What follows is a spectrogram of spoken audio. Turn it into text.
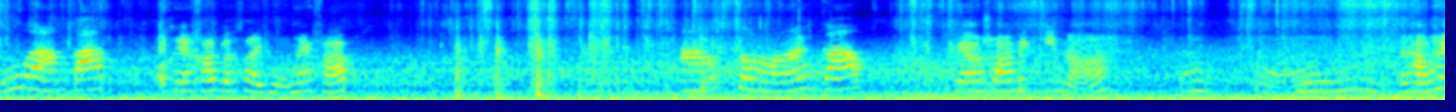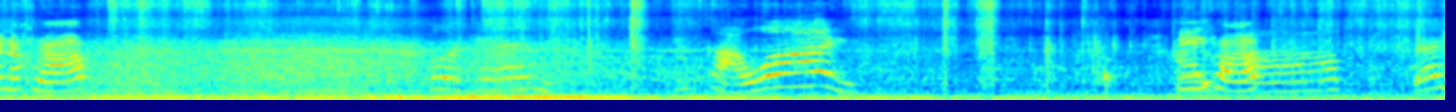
ม่วงครับ โอเคครับจะใส่ถุงให้ครับ เอาช้อนครับเคเอาช้อนไปกินเหรอจะทำให้นะครับ ตัวเย็นขาวเว้ย นี่ครับเล่น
